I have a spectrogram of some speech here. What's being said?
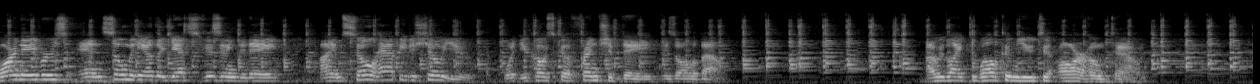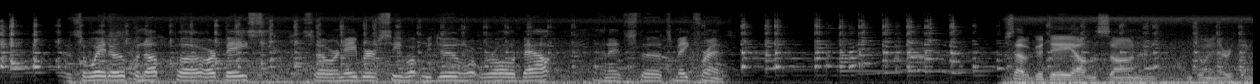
To our neighbors and so many other guests visiting today, I am so happy to show you what Yokosuka Friendship Day is all about. I would like to welcome you to our hometown. It's a way to open up uh, our base so our neighbors see what we do and what we're all about, and it's uh, to make friends. Just have a good day out in the sun and enjoying everything.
